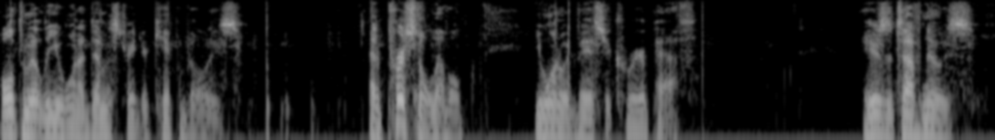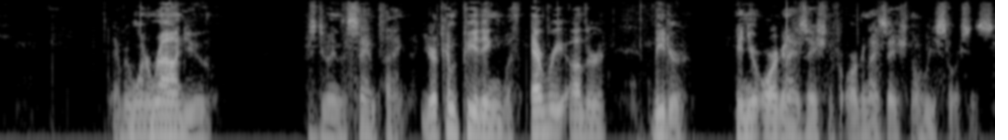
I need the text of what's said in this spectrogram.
Ultimately, you want to demonstrate your capabilities. At a personal level, you want to advance your career path. Here's the tough news everyone around you is doing the same thing. You're competing with every other leader in your organization for organizational resources.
